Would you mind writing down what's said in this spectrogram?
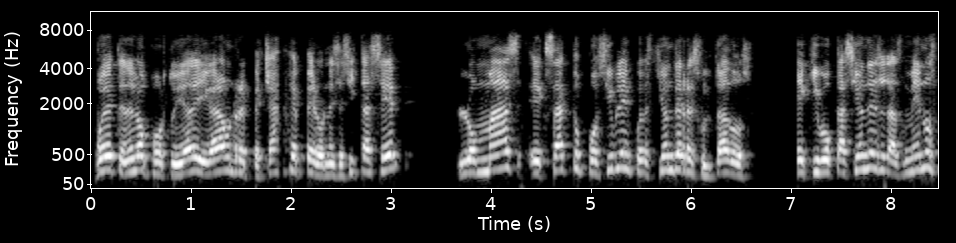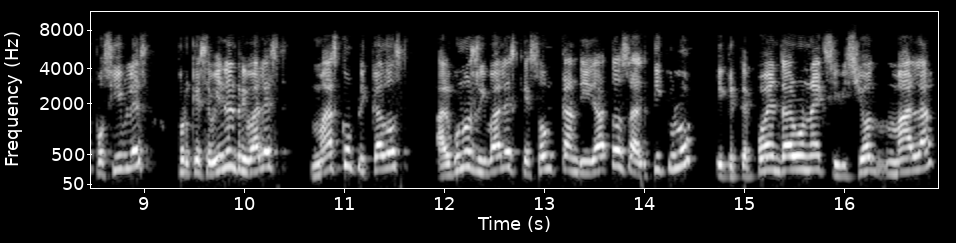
puede tener la oportunidad de llegar a un repechaje, pero necesita ser lo más exacto posible en cuestión de resultados. Equivocaciones las menos posibles, porque se vienen rivales más complicados algunos rivales que son candidatos al título y que te pueden dar una exhibición mala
